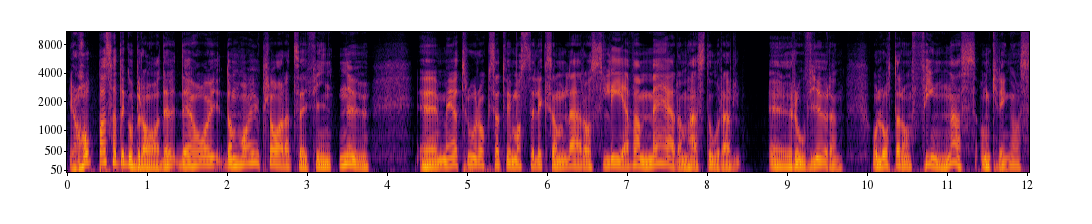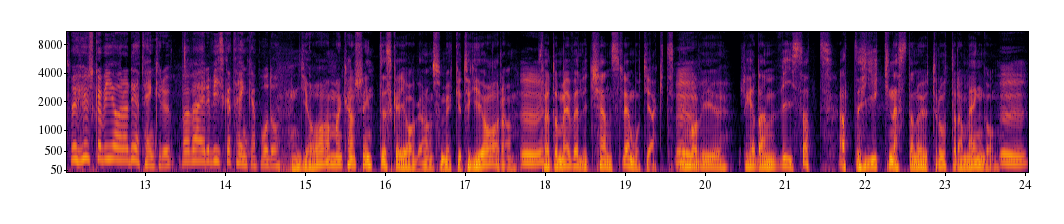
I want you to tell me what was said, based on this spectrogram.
Jag hoppas att det går bra. Det, det har, de har ju klarat sig fint nu. Eh, men jag tror också att vi måste liksom lära oss leva med de här stora rovdjuren och låta dem finnas omkring oss. Men hur ska vi göra det, tänker du? Vad, vad är det vi ska tänka på då? Ja, man kanske inte ska jaga dem så mycket, tycker jag då. För att de är väldigt känsliga mot jakt. Det Mm. har vi ju redan visat, att det gick nästan att utrota dem en gång. Mm.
